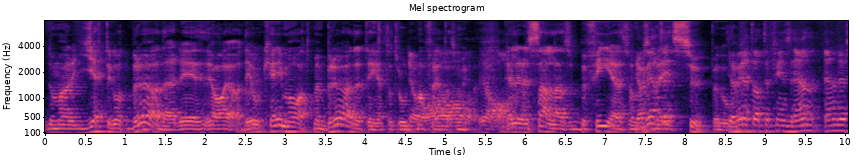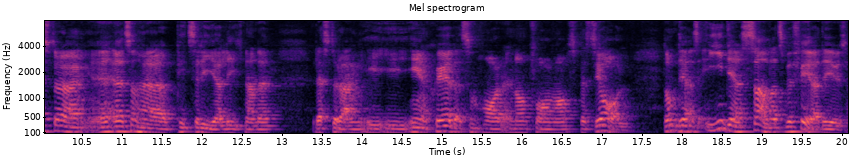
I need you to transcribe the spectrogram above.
de här jättegott bröd där? Det är, ja, ja, det är okej mat men brödet är helt otroligt. man får äta så mycket. ja. Eller en salladsbuffé som, som är supergod. Jag vet att det finns en, en restaurang, en, en sån här pizzeria liknande restaurang i, i Enskede som har någon form av special. De, det, alltså, I deras salladsbuffé, det är ju så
